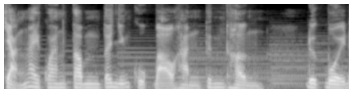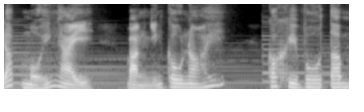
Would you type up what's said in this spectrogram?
Chẳng ai quan tâm tới những cuộc bạo hành tinh thần được bồi đắp mỗi ngày bằng những câu nói có khi vô tâm,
